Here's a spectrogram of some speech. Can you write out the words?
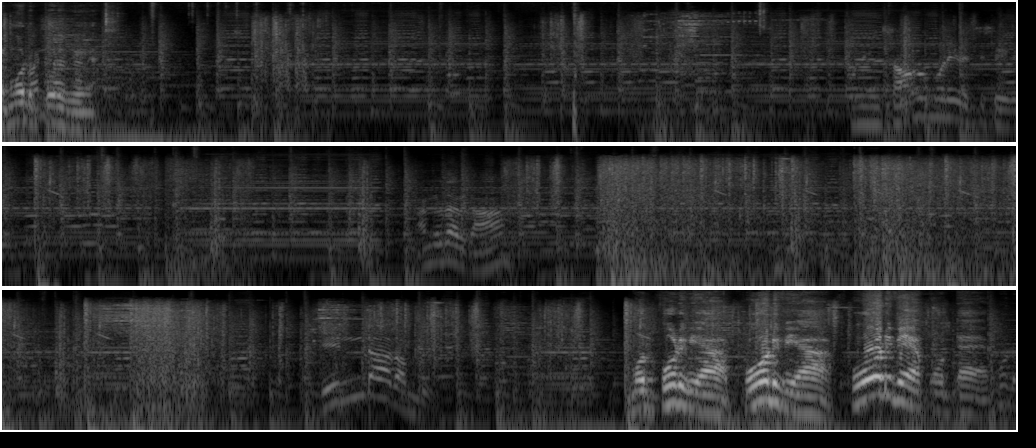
எமோட் போடுவே நீ சாவு முறை வச்சு செய்வீங்க அங்கதான் இருக்கான். இந்தா தம்பி. எமோட் போடுவியா? போடுவியா? போடுவியா போட்ட போடு.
